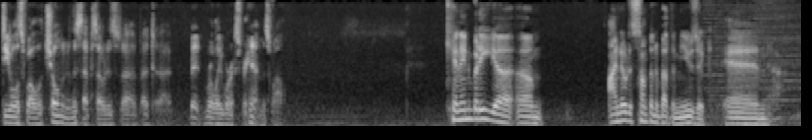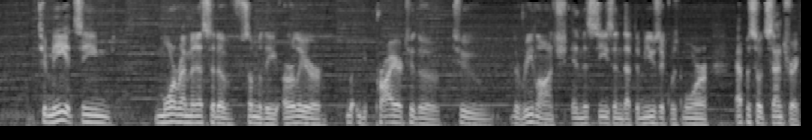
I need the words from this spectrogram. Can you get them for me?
deals well with children in this episode is, uh, but uh, it really works for him as well. Can anybody? Uh, um, I noticed something about the music, and to me, it seemed more reminiscent of some of the earlier, prior to the to the relaunch in this season. That the music was more episode centric.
